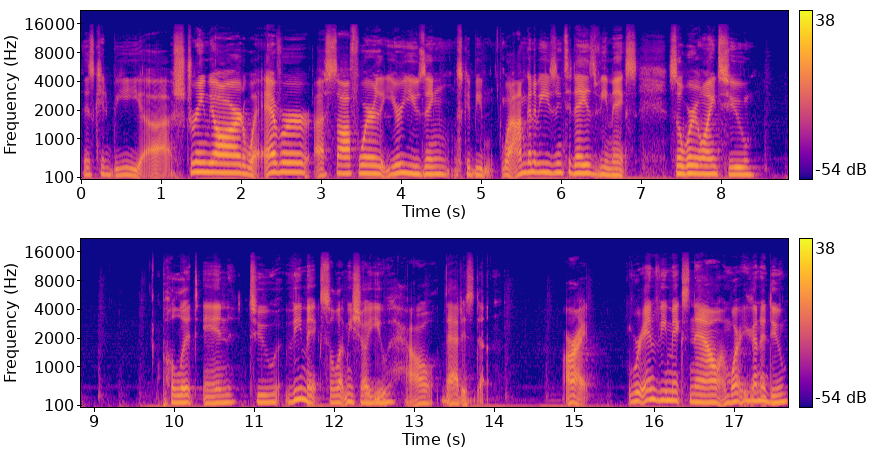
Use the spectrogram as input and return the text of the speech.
this could be uh, StreamYard, whatever uh, software that you're using. This could be what I'm going to be using today is vMix. So we're going to pull it into vMix. So let me show you how that is done. All right, we're in vMix now, and what you're going to do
